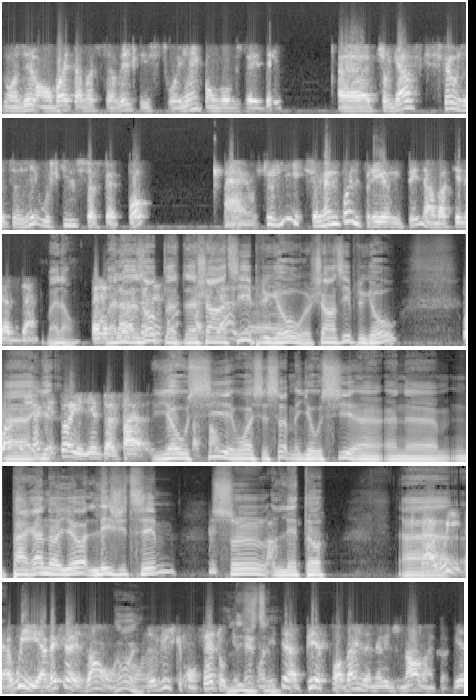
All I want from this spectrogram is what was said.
Ils vont dire, on va être à votre service, les citoyens, puis on va vous aider. Euh, tu regardes ce qui se fait aux États-Unis ou ce qui ne se fait pas. Ben, aux États-Unis, c'est même pas une priorité d'embarquer là-dedans. Ben non. Euh, ben là, eux autres, le, chantier est plus euh, gros. Le chantier est plus gros. Mais Euh, chaque il y a- État est libre de le faire. Il y a aussi, ouais, c'est ça, mais il y a aussi un- un, euh, une paranoïa légitime sur l'État. Ben Euh, oui, ben oui, avec raison. Ah oui. On a vu ce qu'on fait au Québec. Légitime. On était la pire province d'Amérique du Nord le COVID,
